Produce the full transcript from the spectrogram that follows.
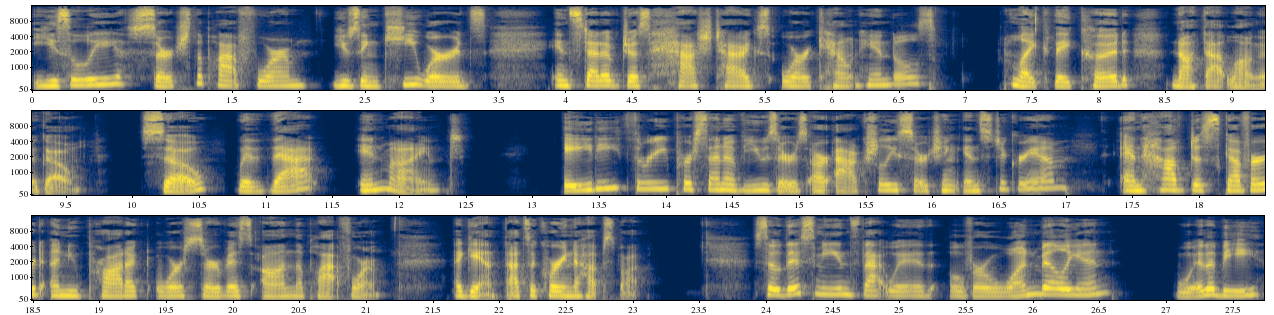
easily search the platform using keywords instead of just hashtags or account handles like they could not that long ago. So, with that in mind, 83% of users are actually searching Instagram and have discovered a new product or service on the platform. Again, that's according to HubSpot. So this means that with over 1 billion with a B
